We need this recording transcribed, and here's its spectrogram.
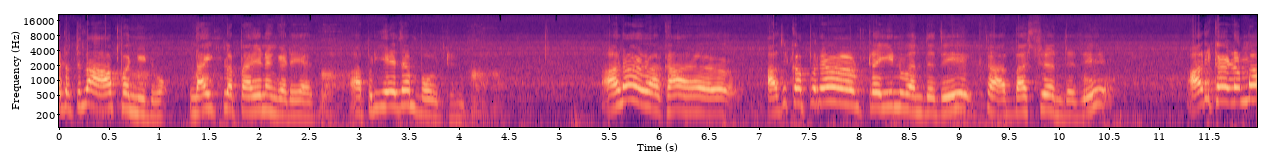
இடத்துல ஆஃப் பண்ணிடுவோம். நைட்டில் பயணம் கிடையாது. அப்படியே தான் போயிட்டு இருந்தோம். ஆனால் கா அதுக்கப்புறம் ட்ரெயின் வந்தது பஸ் வந்தது. அதுக்கிழமை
